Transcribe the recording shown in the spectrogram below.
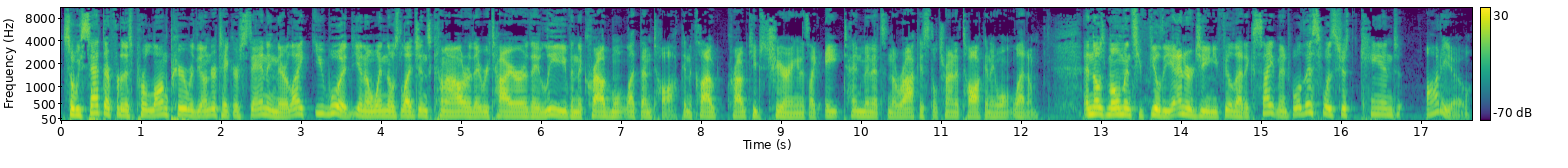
So we sat there for this prolonged period with the Undertaker standing there, like you would, you know, when those legends come out or they retire or they leave, and the crowd won't let them talk, and the crowd crowd keeps cheering, and it's like eight, ten minutes, and the Rock is still trying to talk, and they won't let him. And those moments you feel the energy and you feel that excitement. Well, this was just canned audio.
